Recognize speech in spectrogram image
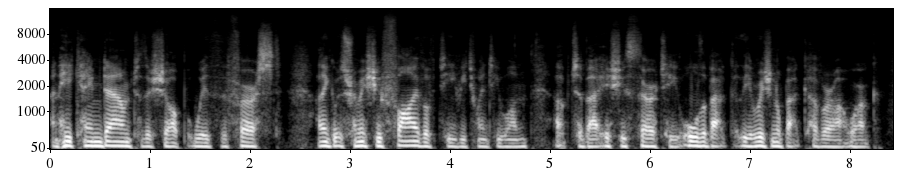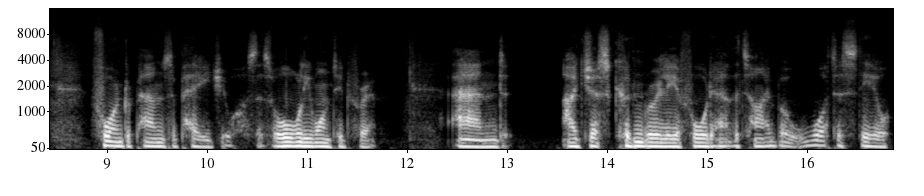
And he came down to the shop with the first, I think it was from issue five of TV21 up to about issue 30, all the back, the original back cover artwork. 400 pounds a page it was. That's all he wanted for it and I just couldn't really afford it at the time. But what a steal!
